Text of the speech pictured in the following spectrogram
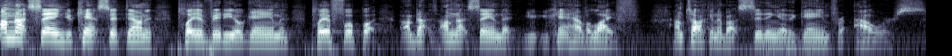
I'm not saying you can't sit down and play a video game and play a football. I'm not, I'm not saying that you, you can't have a life. I'm talking about sitting at a game for hours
